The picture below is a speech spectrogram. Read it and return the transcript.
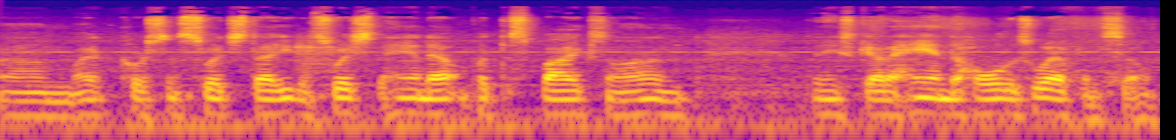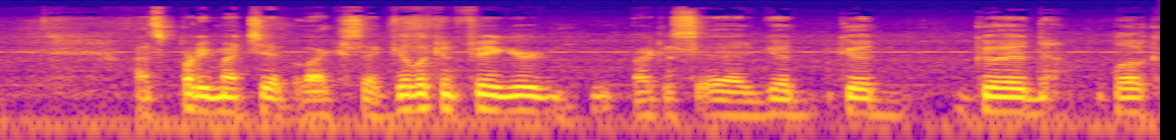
Um, I, of course can switch that. You can switch the hand out and put the spikes on, and then he's got a hand to hold his weapon. So that's pretty much it. But like I said, good looking figure. Like I said, good, good, good look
